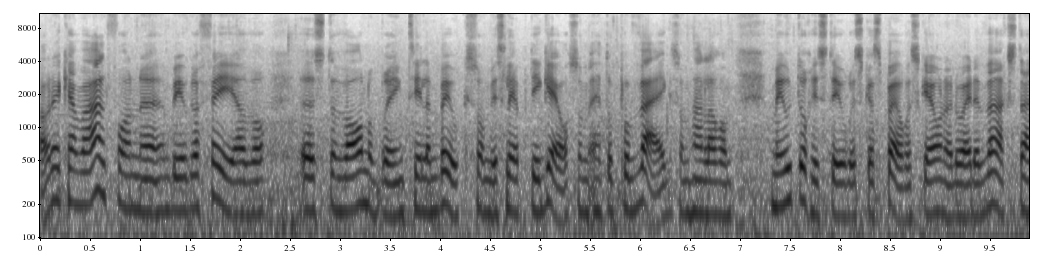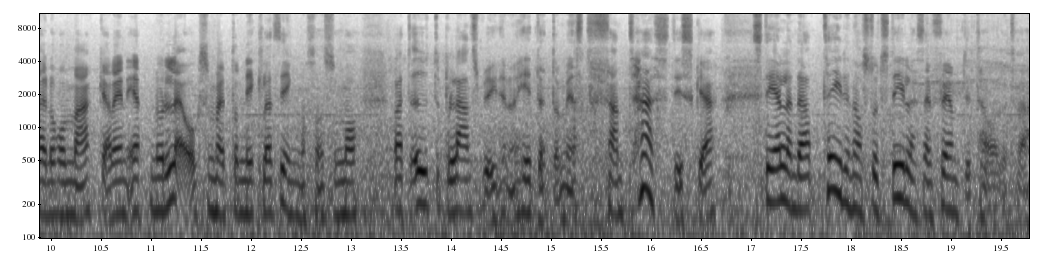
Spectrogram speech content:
ja det kan vara allt från eh, biografi över Östen Warnerbring till en bok som vi släppte igår som heter På väg som handlar om motorhistoriska spår i Skåne. Då är det verkstäder och mackar. Det är en etnolog som heter Niklas Ingmarsson som har varit ute på landsbygden och hittat de mest fantastiska ställen där tiden har stått stilla sedan 50-talet. Va?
